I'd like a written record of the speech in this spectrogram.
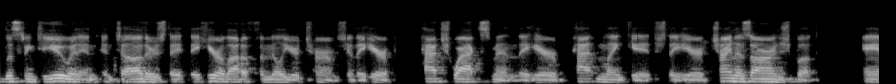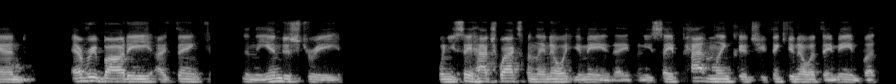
listening to you and, and, and to others, they, they hear a lot of familiar terms. You know, they hear Hatch Waxman, they hear patent linkage, they hear China's Orange Book. And everybody, I think, in the industry, when you say Hatch Waxman, they know what you mean. They when you say patent linkage, you think you know what they mean. But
